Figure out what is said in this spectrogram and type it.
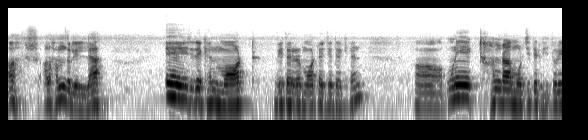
আহ, আলহামদুলিল্লাহ। এই যে দেখেন মঠ, ভিতরের মঠে যে দেখেন অনেক ঠান্ডা মসজিদের ভিতরে,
